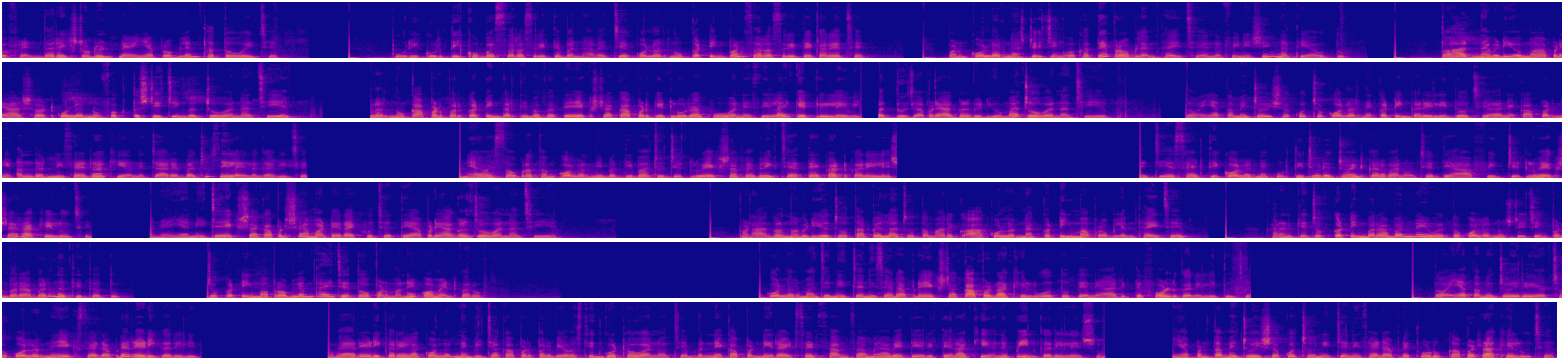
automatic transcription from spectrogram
Hello friend દરેક સ્ટુડન્ટને અહીંયા પ્રોબ્લેમ થતો હોય છે. પૂરી કુર્તી ખૂબ જ સરસ રીતે બનાવે છે કોલરનું કટિંગ પણ સરસ રીતે કરે છે. પણ કોલરના સ્ટિચિંગ વખતે પ્રોબ્લેમ થાય છે અને ફિનિશિંગ નથી આવતું. તો આજના વિડીયોમાં આપણે આ શર્ટ કોલરનું ફક્ત સ્ટિચિંગ જ જોવાના છીએ. કોલરનું કાપડ પર કટિંગ કરતી વખતે એક્સ્ટ્રા કાપડ કેટલું રાખવું અને સિલાઈ કેટલી લેવી, બધું જ આપણે આગળ વિડીયોમાં જોવાના છીએ. તો અહીંયા તમે જોઈ શકો છો, કોલરને કટિંગ કરી લીધો છે અને કાપડની અંદરની સાઈડ રાખી અને ચારે બાજુ સિલાઈ લગાવી છે. અને હવે સૌ પ્રથમ કોલરની બધી બાજુ જેટલું એક્સ્ટ્રા ફેબ્રિક છે તે કટ કરી લેશું. જે સાઈડથી કોલરને કુર્તી જોડે જોઈન્ટ કરવાનો છે તે હાફ ફીટ જેટલું એક્સ્ટ્રા રાખેલું છે. અને અહીંયા નીચે એક્સ્ટ્રા કાપડ શા માટે રાખ્યું છે તે આપણે આગળ જોવાના છીએ. પણ આગળનો વીડિયો જોતા પહેલાં જો તમારે આ કોલરના કટિંગમાં પ્રોબ્લેમ થાય છે. કારણ કે જો કટિંગ બરાબર નહીં હોય તો કોલરનું સ્ટિચિંગ પણ બરાબર નથી થતું. જો કટિંગમાં પ્રોબ્લેમ થાય છે તો પણ મને કોમેન્ટ કરો. કોલરમાં જે નીચેની સાઈડ આપણે એક્સ્ટ્રા કાપડ રાખેલું હતું તેને આ રીતે ફોલ્ડ કરી લીધું છે. તો અહીંયા તમે જોઈ રહ્યા છો કોલરની એક સાઈડ આપણે રેડી કરી લીધી. હવે આ રેડી કરેલા કોલરને બીજા કાપડ પર વ્યવસ્થિત ગોઠવવાનો છે. બંને કાપડની રાઈટ સાઈડ સામસામે આવે તે રીતે રાખી અને પિન કરી લઈશું. અહીંયા પણ તમે જોઈ શકો છો, નીચેની સાઈડ આપણે થોડુંક કાપડ રાખેલું છે.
